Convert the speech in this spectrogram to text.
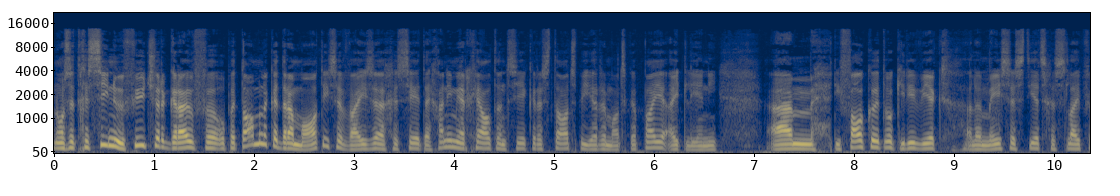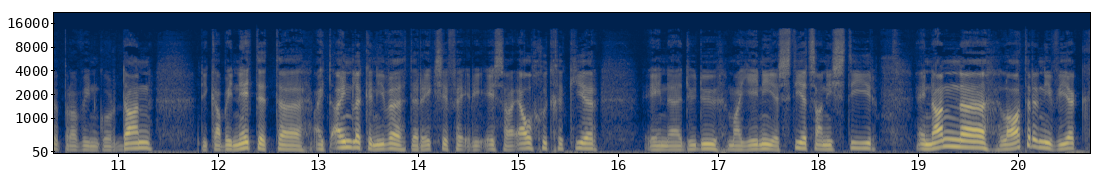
En ons het gesien hoe Future Growth op 'n taamlike dramatiese wyse gesê het hy gaan nie meer geld aan sekere staatsbeheerde maatskappye uitleen nie. Ehm um, die Valke het ook hierdie week hulle messe steeds geslyp vir Pravin Gordhan. Die kabinet het uh, uiteindelik 'n nuwe direksie vir die SAL goedgekeur en uh, Dudu Mayeni is steeds aan die stuur. En dan uh, later in die week,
